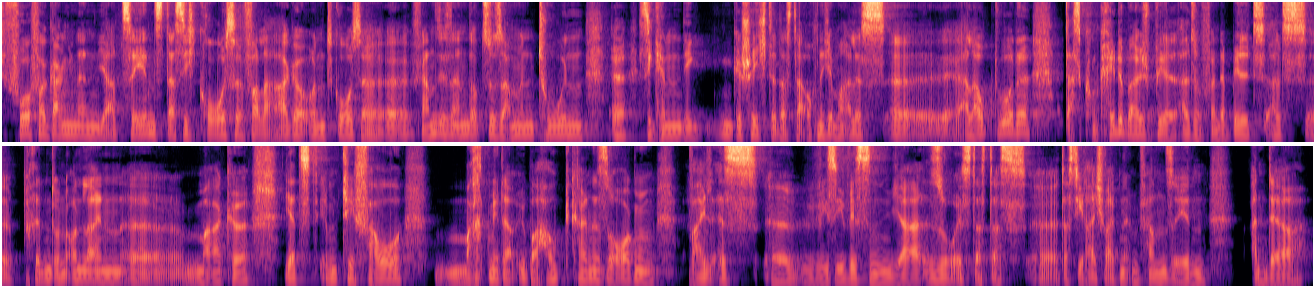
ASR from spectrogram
vorvergangenen Jahrzehnts, dass sich große Verlage und große äh, Fernsehsender zusammentun. Äh, Sie kennen die Geschichte, dass da auch nicht immer alles äh, erlaubt wurde. Das konkrete Beispiel, also von der Bild als äh, Print- und Online-Marke jetzt im TV, macht mir da überhaupt keine Sorgen, weil es, äh, wie Sie wissen, ja so ist, dass das, äh, dass die Reichweiten im Fernsehen an der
